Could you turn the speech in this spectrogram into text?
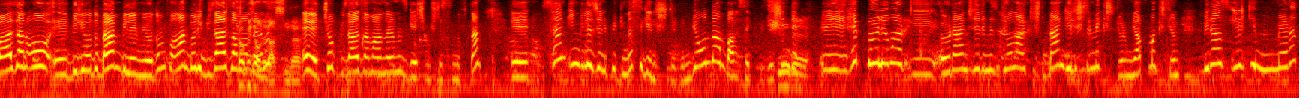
Bazen o e, biliyordu, ben bilemiyordum falan. Böyle güzel Çok güzel zamanlarımız. aslında. Evet, çok güzel zamanlarımız geçmişti sınıfta. E, sen İngilizceni peki nasıl geliştirdin? Bir ondan bahset bize. Şimdi, Şimdi e, hep böyle var e, öğrencilerimiz diyorlar ki işte ben geliştirmek istiyorum, yapmak istiyorum. Biraz ilgi, merak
